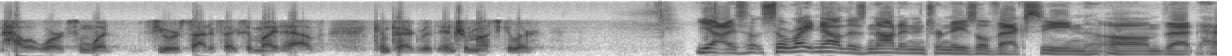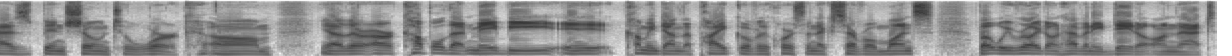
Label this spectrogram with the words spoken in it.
how it works and what fewer side effects it might have compared with intramuscular? Yeah, so, so, right now there's not an intranasal vaccine um, that has been shown to work. Um, you know, there are a couple that may be uh, coming down the pike over the course of the next several months, but we really don't have any data on that.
